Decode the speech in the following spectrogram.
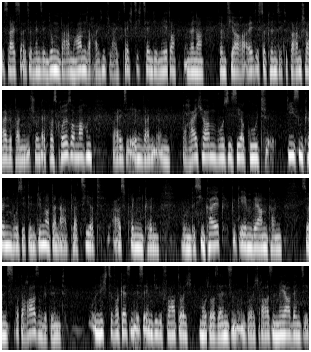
Das heißt also, wenn Sie einen jungen Baum haben, da reichen vielleicht 60 Zentimeter. Und wenn er fünf Jahre alt ist, da können Sie die Baumscheibe dann schon etwas größer machen, weil Sie eben dann einen Bereich haben, wo Sie sehr gut gießen können, wo Sie den Dünger dann auch platziert ausbringen können, wo ein bisschen Kalk gegeben werden kann. Sonst wird der Rasen gedüngt. Und nicht zu vergessen ist eben die Gefahr durch Motorsensen und durch Rasenmäher, wenn Sie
